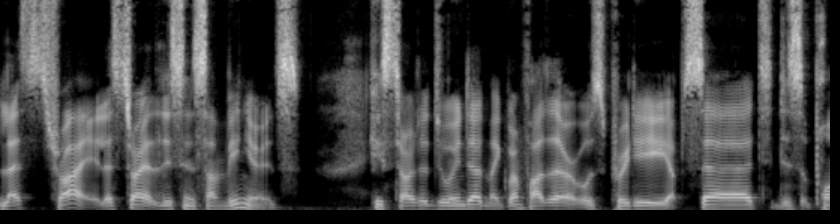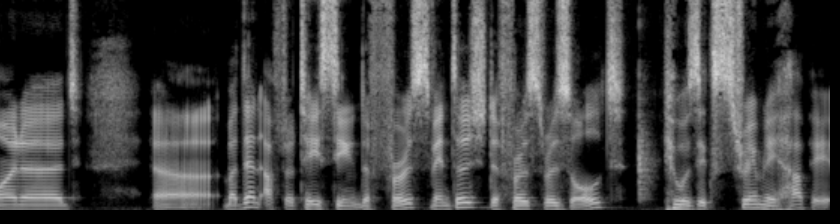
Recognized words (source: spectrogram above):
let's try, let's try at least in some vineyards. He started doing that. My grandfather was pretty upset, disappointed. Uh, but then after tasting the first vintage, the first result, he was extremely happy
